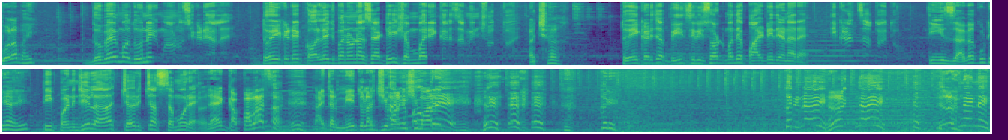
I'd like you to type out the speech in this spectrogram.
बोला भाई. दुबईमधून एक माणूस इकडे आलाय. तो इकडे कॉलेज बनवण्यासाठी शंभर एकर जमीन शोधतोय. अच्छा. तो इकडच्या बीच रिसॉर्टमध्ये पार्टी देणार आहे. तिकडेच जातोय तो. ती जागा कुठे आहे? ती पणजीला चर्चच्या समोर आहे. अरे गप्पा बस. नाहीतर मी तुला जीवानीशी मारेन. अरे! अरे नाही! नाही! नाही नाही!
